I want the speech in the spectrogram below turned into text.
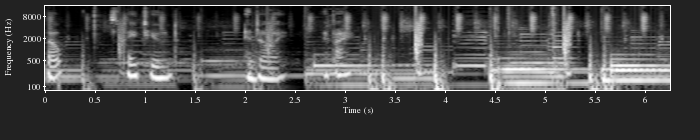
So stay tuned. Enjoy. Bye bye.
